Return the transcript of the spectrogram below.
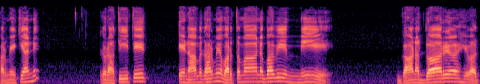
කර්මය කියන්නේ. ඒතර අතීතයේ ඒ නාම ධර්මය වර්තමාන භවයේ මේ ගානද්්වාරය හේවත්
